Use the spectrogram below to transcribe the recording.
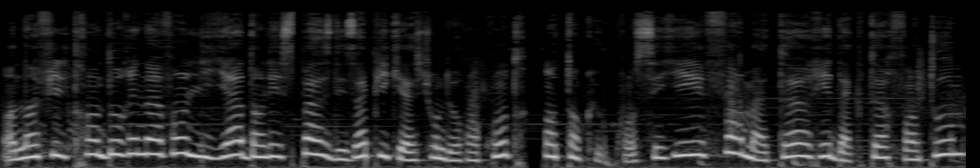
en infiltrant dorénavant l'IA dans l'espace des applications de rencontres en tant que conseiller, formateur, rédacteur fantôme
